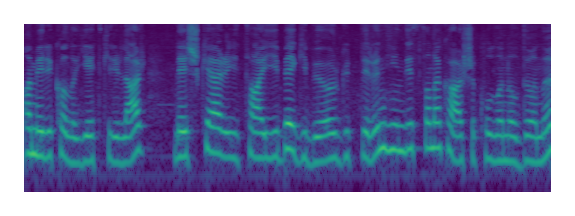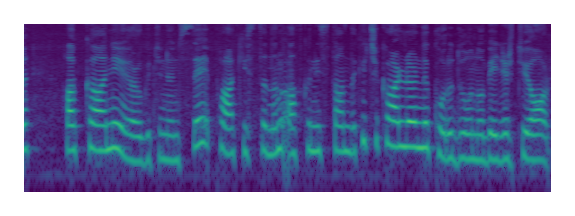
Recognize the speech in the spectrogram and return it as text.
Amerikalı yetkililer Leşker-i Tayyibe gibi örgütlerin Hindistan'a karşı kullanıldığını, Hakkani örgütünün ise Pakistan'ın Afganistan'daki çıkarlarını koruduğunu belirtiyor.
